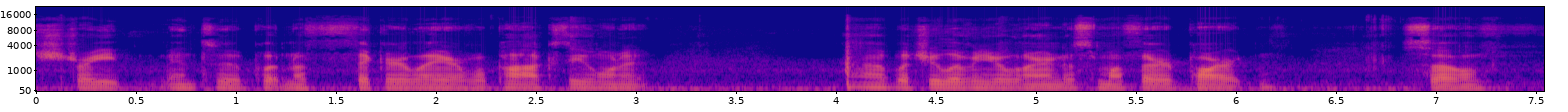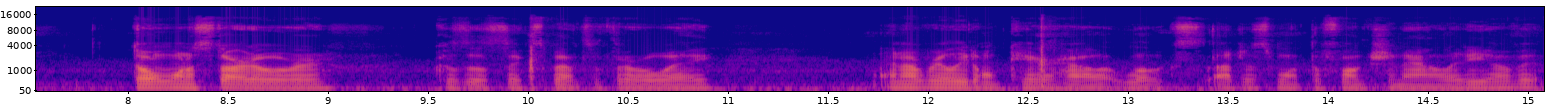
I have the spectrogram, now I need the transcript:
straight into putting a thicker layer of epoxy on it. Uh, but you live and you learn. This is my third part. So don't want to start over because it's expensive to throw away. And I really don't care how it looks. I just want the functionality of it.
